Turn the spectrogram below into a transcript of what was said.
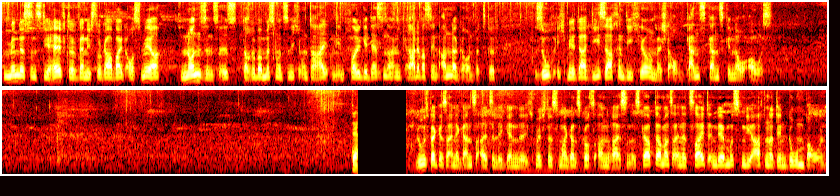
mindestens die Hälfte, wenn nicht sogar weitaus mehr, Nonsens ist, darüber müssen wir uns nicht unterhalten. Infolgedessen, gerade was den Underground betrifft, suche ich mir da die Sachen, die ich hören möchte, auch ganz, ganz genau aus. Lusberg ist eine ganz alte Legende. Ich möchte es mal ganz kurz anreißen. Es gab damals eine Zeit, in der mussten die Aachener den Dom bauen.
